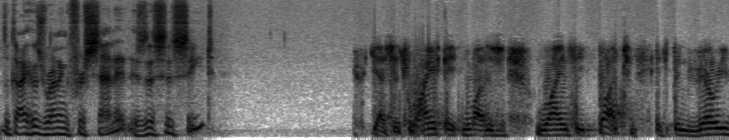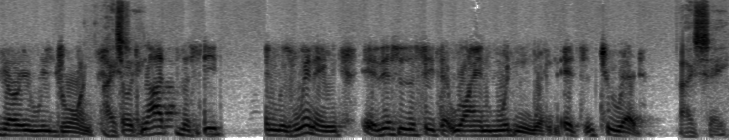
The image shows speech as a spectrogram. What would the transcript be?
the guy who's running for Senate? Is this his seat? Yes, it's Ryan. It was Ryan's seat, but it's been very, very redrawn. I so see. it's not the seat Ryan was winning. Eh, this is a seat that Ryan wouldn't win. It's too red. I see.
